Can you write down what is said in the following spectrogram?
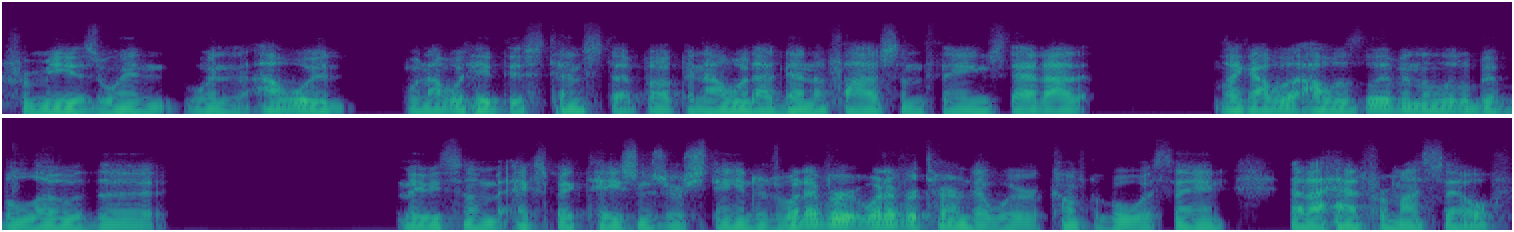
for me is when when I would when I would hit this 10 step up and I would identify some things that I like I, w- I was living a little bit below the maybe some expectations or standards whatever whatever term that we are comfortable with saying that I had for myself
